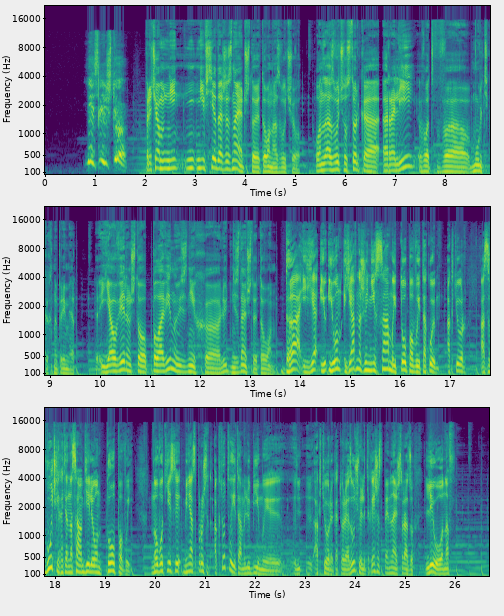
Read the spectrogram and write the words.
Если что, Причем не, не все даже знают, что это он озвучивал. Он озвучил столько ролей, вот в мультиках, например. Я уверен, что половину из них э, люди не знают, что это он. Да, и, я, и, и он явно же не самый топовый такой актер озвучки, хотя на самом деле он топовый. Но вот если меня спросят, а кто твои там любимые э, актеры, которые озвучивали, ты, конечно, вспоминаешь сразу Леонов,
